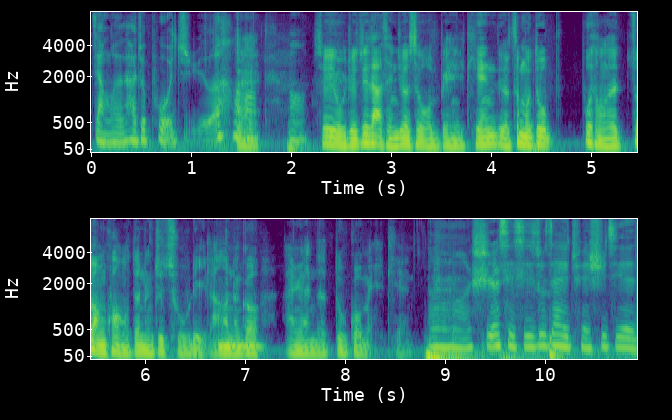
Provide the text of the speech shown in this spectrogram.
讲了它就破局了。对，嗯，所以我觉得最大成就是我每天有这么多不同的状况，我都能去处理，然后能够安然的度过每一天。嗯，是，而且其实就在全世界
